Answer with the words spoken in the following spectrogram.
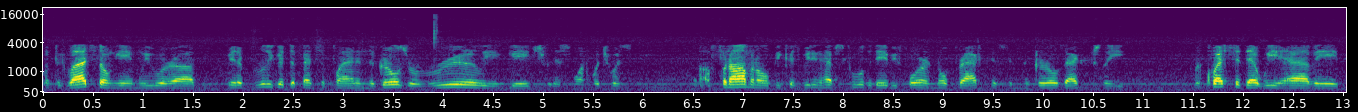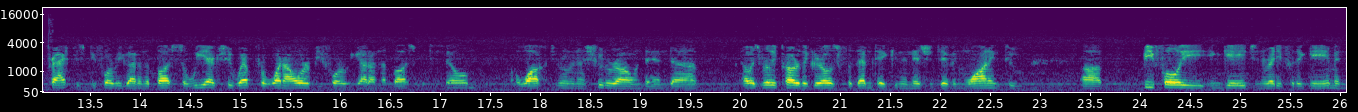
with the Gladstone game, we were uh, we had a really good defensive plan, and the girls were really engaged for this one, which was uh, phenomenal because we didn't have school the day before and no practice, and the girls actually requested that we have a practice before we got on the bus. So we actually went for one hour before we got on the bus with film, a walkthrough, and a shoot around. And uh, I was really proud of the girls for them taking the initiative and wanting to uh, be fully engaged and ready for the game. And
